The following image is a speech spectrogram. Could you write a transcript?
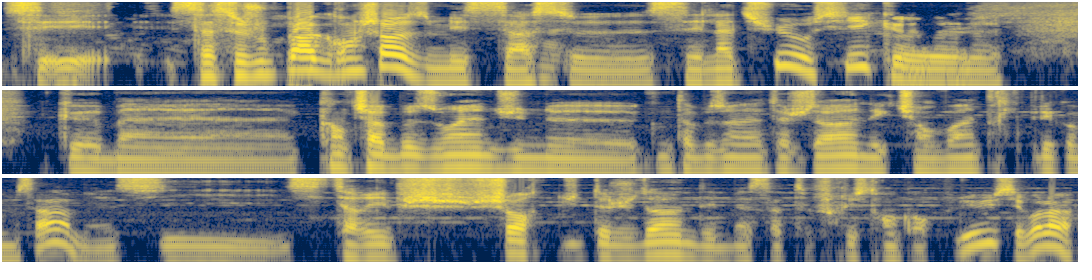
C'est, ça se joue pas à grand chose, mais ça se, c'est là-dessus aussi que, que ben, quand tu as besoin d'une, quand tu as besoin d'un touchdown et que tu envoies un trick play comme ça, ben, si, si tu arrives short du touchdown, et ben, ça te frustre encore plus, et voilà.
